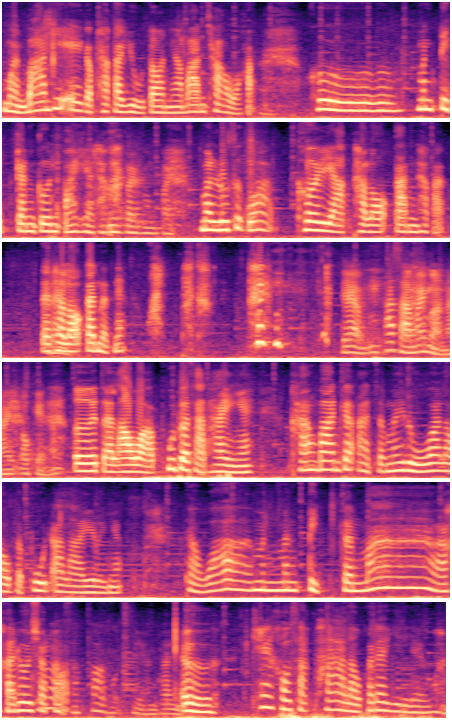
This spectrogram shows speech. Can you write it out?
เหมือนบ้านที่เอกับทักาอยู่ตอนเนี้ยบ้านเช่าอะค่ะ คือมันติดกันเกินไปอะทักามันรู้สึกว่าเคยอยากทะเลาะกันทักาแต่ทะเลาะกันแบบเนี้ยว้ายทักา แต่ภาษาไม่เหมือนในโอเคนะ เออแต่เราอะพูดภาษาไทยไงข้างบ้านก็อาจจะไม่รู้ว่าเราแบบพูดอะไรอะไรเงี้ยแต่ว่ามันมันติดกันมากอะค่ะ โดยเฉพาะซักผ้าเสียงไทยเออ แค่เขาซักผ้าเราก็ได้ยินแล้วอะ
